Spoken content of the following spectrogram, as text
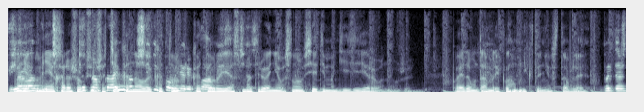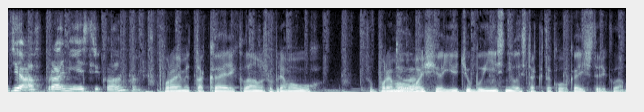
Я мне- мне хорошо, потому что те каналы, которые, которые я смотрю, они в основном все демонетизированы уже. Поэтому там рекламу никто не вставляет. Подожди, а в Prime есть реклама? В прайме такая реклама, что прямо ух. Что прямо Да. вообще Ютубу и не снилось так, такого количества рекламы.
